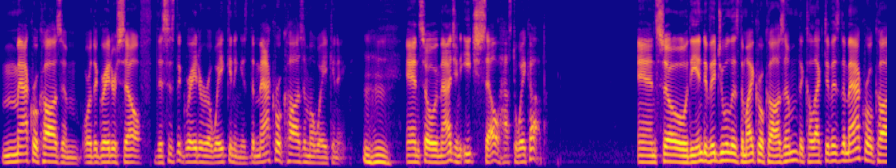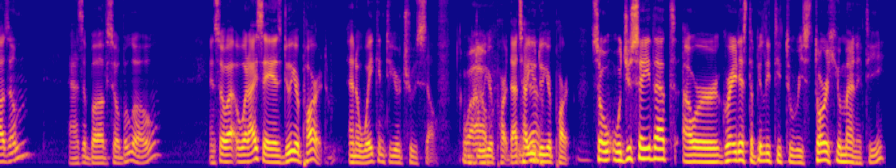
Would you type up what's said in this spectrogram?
macrocosm or the greater self. This is the greater awakening is the macrocosm awakening. Mm-hmm. And so imagine each cell has to wake up. And so the individual is the microcosm, the collective is the macrocosm, as above, so below. And so uh, what I say is do your part and awaken to your true self. Wow. Do your part. That's how Yeah. you do your part. So, would you say that our greatest ability to restore humanity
